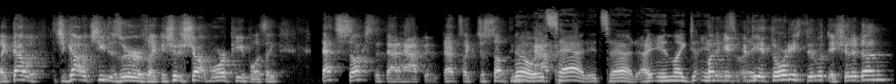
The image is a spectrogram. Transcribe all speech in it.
like that was she got what she deserved. Like they should have shot more people. It's like that sucks that that happened. That's like just something. No, it's sad. It's sad. I, and like, and But if, if the authorities did what they should have done,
